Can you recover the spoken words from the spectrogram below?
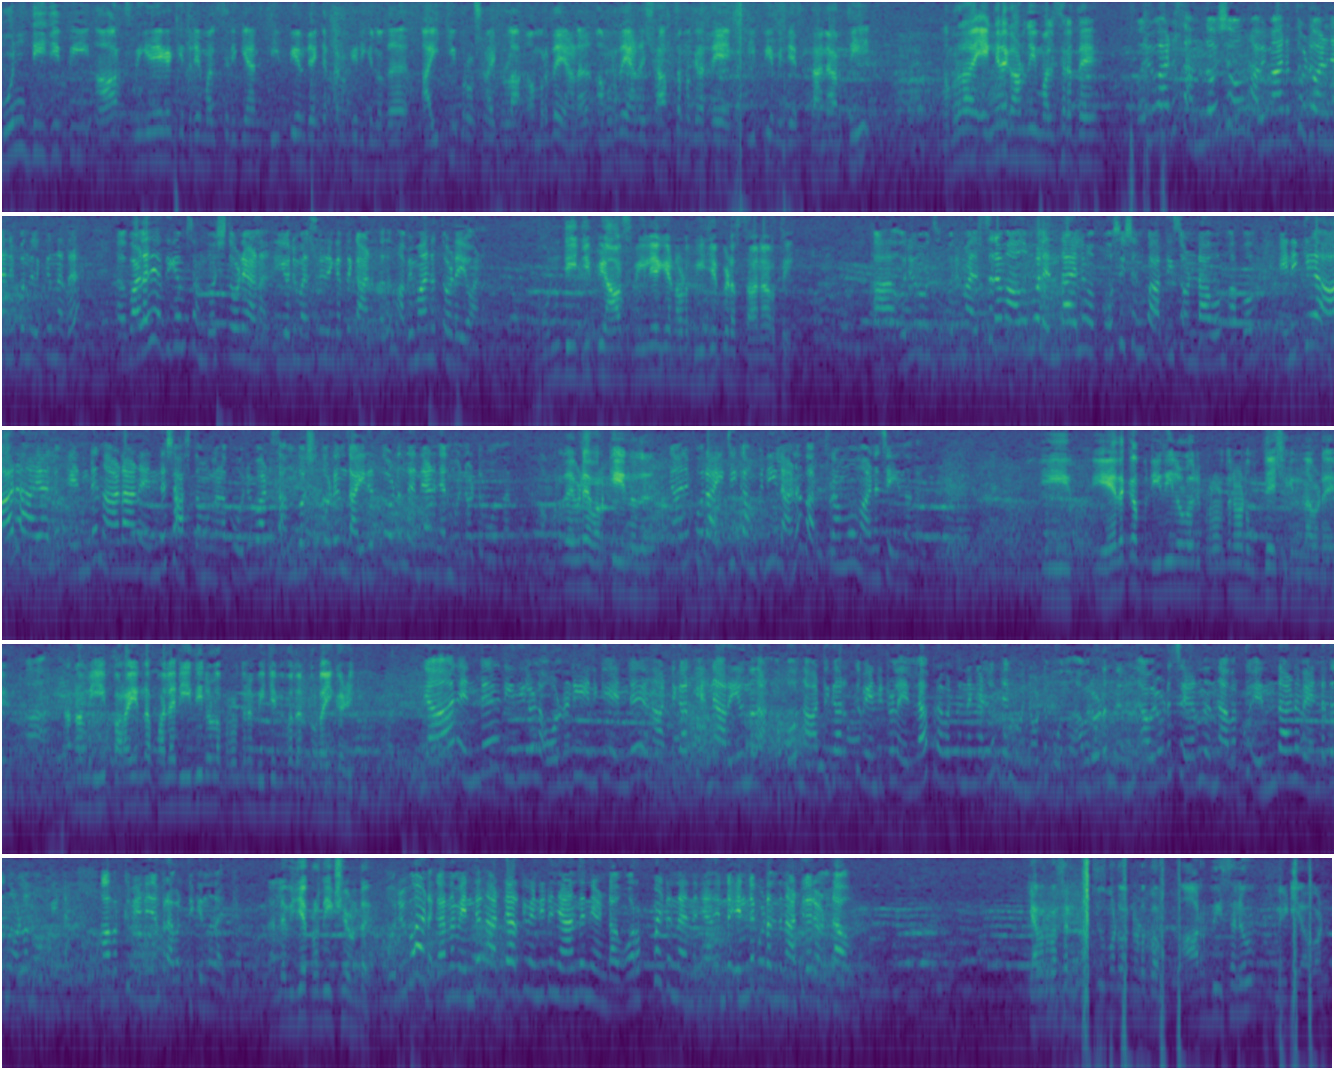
മുൻ D G P R ശ്രീരേഖയ്ക്കെതിരെ മത്സരിക്കാൻ സി പി എം രംഗത്തിറക്കിയിരിക്കുന്നത് ഐ ടി പ്രൊഫഷണലായിട്ടുള്ള അമൃതയാണ്. അമൃതയാണ് ശാസ്ത്രമംഗലത്തെ സി പി എമ്മിന്റെ സ്ഥാനാർത്ഥി. അമൃത എങ്ങനെ കാണുന്നു ഈ മത്സരത്തെ? ഒരുപാട് സന്തോഷവും അഭിമാനത്തോടുമാണ് ഞാനിപ്പോൾ നിൽക്കുന്നത്. വളരെയധികം സന്തോഷത്തോടെയാണ് ഈ ഒരു മത്സര രംഗത്തെ കാണുന്നതും അഭിമാനത്തോടെയുമാണ്. മുൻ ഡി ജി പി ആർ ശ്രീലേഖയാണ് അവിടെ ബി ജെ പിയുടെ സ്ഥാനാർത്ഥി. ഒരു ഒരു മത്സരമാകുമ്പോൾ എന്തായാലും ഒപ്പോസിഷൻ പാർട്ടീസ് ഉണ്ടാവും. അപ്പോൾ എനിക്ക് ആരായാലും എന്റെ നാടാണ് എന്റെ ശാസ്ത്രമംഗളം അപ്പോൾ ഒരുപാട് സന്തോഷത്തോടെയും ധൈര്യത്തോടും തന്നെയാണ് ഞാൻ മുന്നോട്ട് പോകുന്നത്. അമൃത എവിടെ വർക്ക് ചെയ്യുന്നത്? ഞാനിപ്പോൾ ഒരു ഐ ടി കമ്പനിയിലാണ് വർക്ക് ഫ്രം ഹോം ആണ് ചെയ്യുന്നത്. ഈ ഏതൊക്കെ രീതിയിലുള്ള ഒരു പ്രവർത്തനമാണ് ഉദ്ദേശിക്കുന്നത് അവിടെ? കാരണം ഈ പറയുന്ന പല രീതിയിലുള്ള പ്രവർത്തനം ബി ജെ പി പതൻ തുടങ്ങിക്കഴിഞ്ഞു. ഞാൻ എന്റെ രീതിയിലുള്ള ഓൾറെഡി എനിക്ക് എന്റെ നാട്ടുകാർക്ക് എന്നെ അറിയുന്നതാണ്. അപ്പോൾ നാട്ടുകാർക്ക് വേണ്ടിയിട്ടുള്ള എല്ലാ പ്രവർത്തനങ്ങളിലും ഞാൻ മുന്നോട്ട് പോകുന്നു. അവരോട് നിന്ന് അവരോട് ചേർന്ന് നിന്ന് അവർക്ക് എന്താണ് വേണ്ടതെന്നുള്ള നോക്കിയിട്ട് അവർക്ക് വേണ്ടി ഞാൻ പ്രവർത്തിക്കുന്നതായിരിക്കും. നല്ല വിജയ പ്രതീക്ഷയുണ്ട് ഒരുപാട്. കാരണം എന്റെ നാട്ടുകാർക്ക് വേണ്ടിയിട്ട് ഞാൻ തന്നെ ഉണ്ടാവും. ഉറപ്പായിട്ടും തന്നെ ഞാൻ എന്റെ എന്റെ കൂടെ എന്റെ നാട്ടുകാരുണ്ടാവും camera person Biju മടവനോടൊപ്പം R B Sanu media one.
